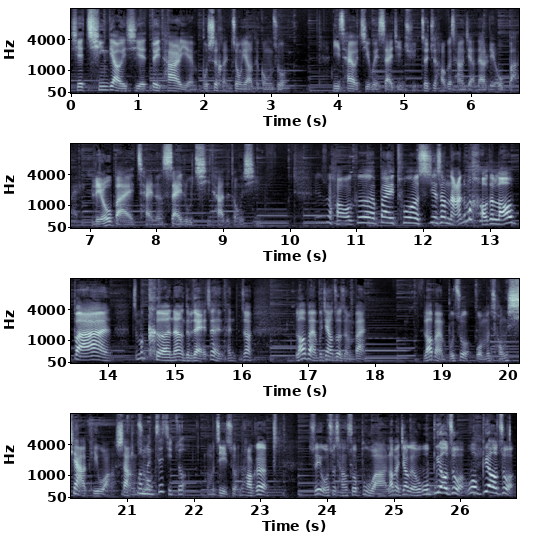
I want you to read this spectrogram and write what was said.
先清掉一些对他而言不是很重要的工作，你才有机会塞进去。这就是郝哥常讲的留白，留白才能塞入其他的东西。你说好哥，拜托，世界上哪那么好的老板？怎么可能？对不对？这很很重要。老板不这样做怎么办？老板不做，我们从下可以往上做。我们自己做，我们自己做。那好哥。所以我说常说不啊，老板交给我，我不要做，我不要做。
